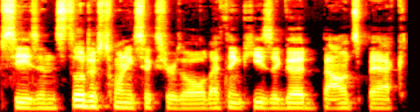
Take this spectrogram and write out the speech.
seasons. Still just 26 years old. I think he's a good bounce back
